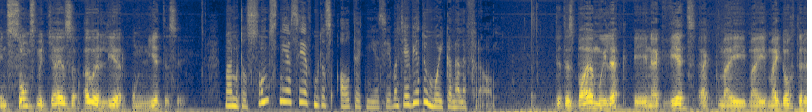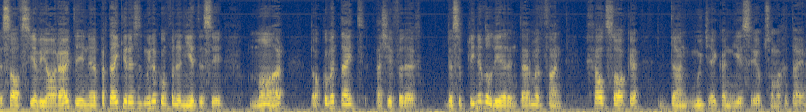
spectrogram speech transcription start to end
en soms moet jy as 'n ouer leer om nee te sê. Maar moet ons soms nee sê of moet ons altyd nee sê want jy weet hoe mooi kan hulle vra. Dit is baie moeilik en ek weet ek my my my dogter is self 7 jaar oud en uh, partykeer is dit moeilik om vir hulle nee te sê. Maar daar kom 'n tyd as jy vir 'n dissipline wil leer in terme van geld sake, dan moet jy kan nee sê op sommige tye.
